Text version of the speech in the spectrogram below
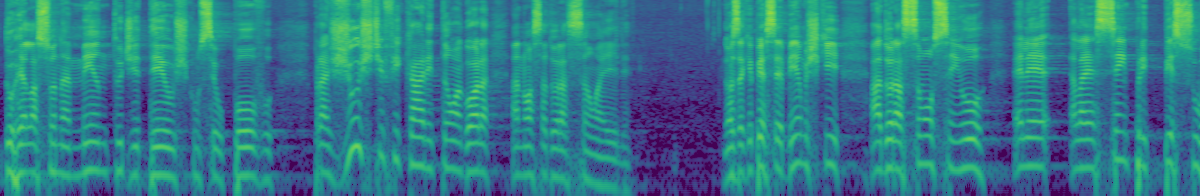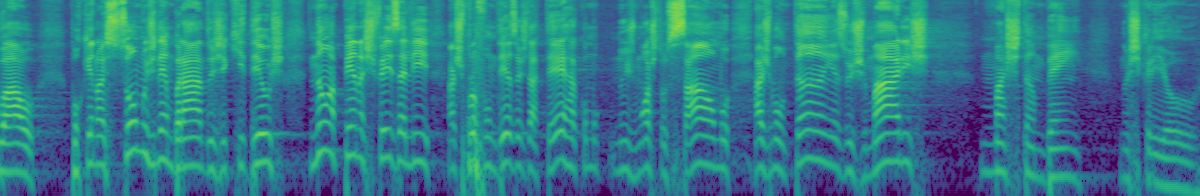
do relacionamento de Deus com seu povo para justificar então agora a nossa adoração a Ele. Nós aqui percebemos que a adoração ao Senhor, ela é, ela é sempre pessoal, porque nós somos lembrados de que Deus não apenas fez ali as profundezas da terra, como nos mostra o Salmo, as montanhas, os mares, mas também nos criou.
